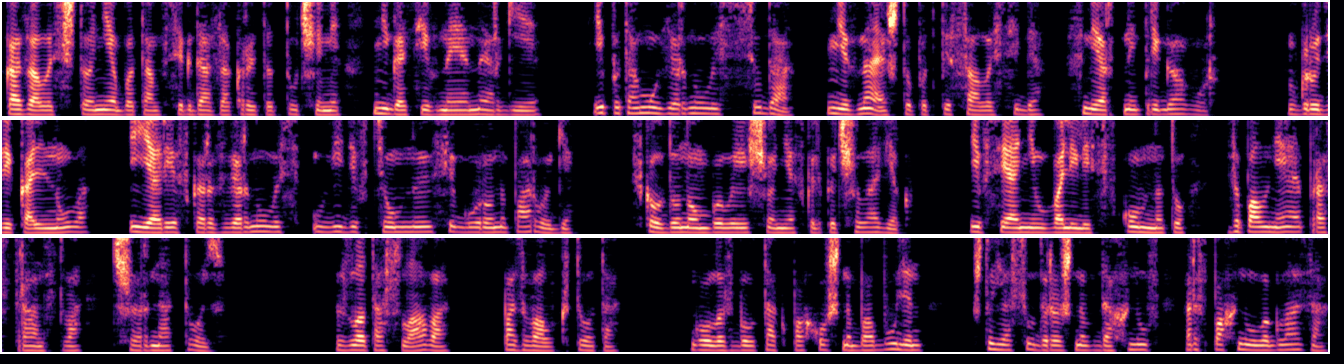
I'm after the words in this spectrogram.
Казалось, что небо там всегда закрыто тучами негативной энергии, и потому вернулась сюда, не зная, что подписала себе смертный приговор. В груди кольнуло, и я резко развернулась, увидев темную фигуру на пороге. С колдуном было еще несколько человек, и все они увалились в комнату, заполняя пространство чернотой. «Златослава!» — позвал кто-то. Голос был так похож на бабулин, что я, судорожно вдохнув, распахнула глаза.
